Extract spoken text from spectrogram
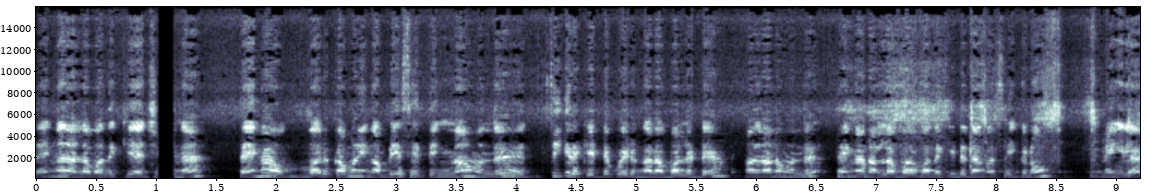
தேங்காய் நல்லா வதக்கியாச்சுங்க. தேங்காய் வறுக்காமல் நீங்கள் அப்படியே சேர்த்திங்கன்னா வந்து சீக்கிரம் கெட்டு போயிடுங்க ரவா லட்டு. அதனால் வந்து தேங்காய் நல்லா வ வதக்கிட்டு தாங்க சேர்க்கணும் நெய்யில்.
